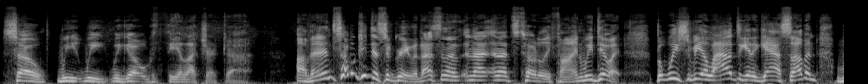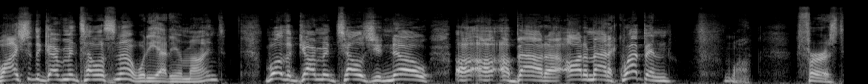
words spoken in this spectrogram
So we we, we go with the electric uh, oven, and someone could disagree with us, and, that, and, that, and, that's totally fine. We do it, but we should be allowed to get a gas oven. Why should the government tell us no? What are you out of your mind? Well, the government tells you no uh, uh, about an automatic weapon. Well, first,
